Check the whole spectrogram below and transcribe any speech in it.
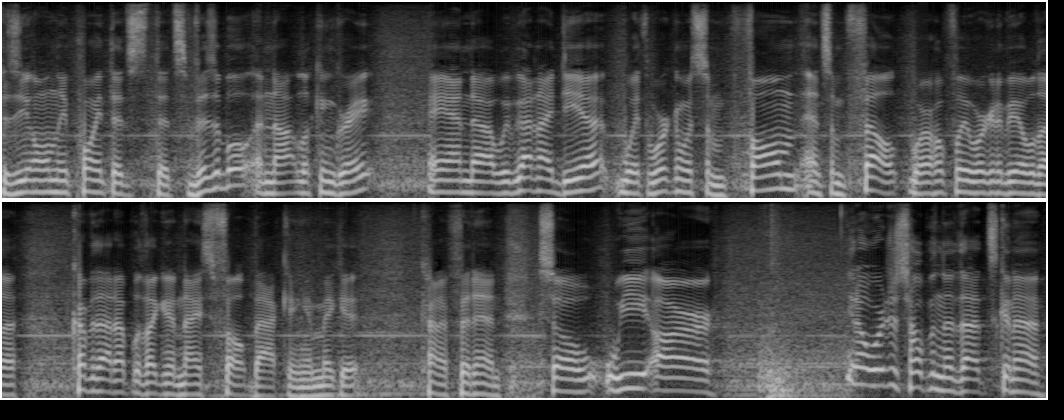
is the only point that's that's visible and not looking great and uh, we've got an idea with working with some foam and some felt where hopefully we're going to be able to cover that up with like a nice felt backing and make it kind of fit in so we are you know we're just hoping that that's gonna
